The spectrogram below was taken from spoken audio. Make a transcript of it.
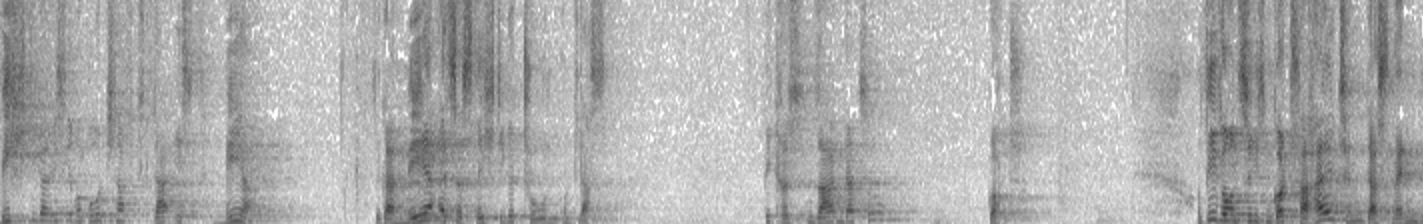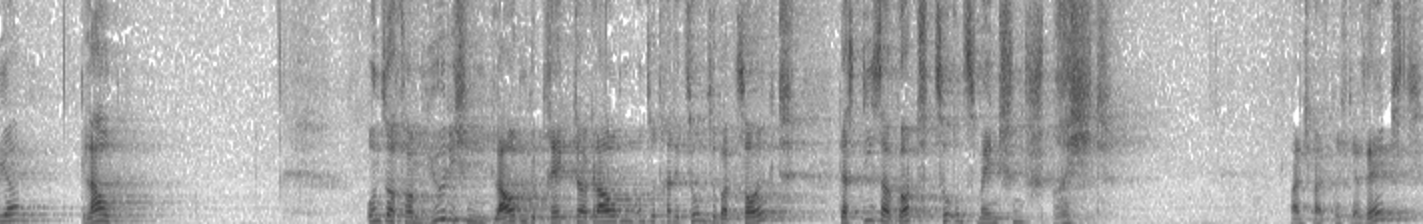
wichtiger ist ihre Botschaft, da ist mehr. Sogar mehr als das richtige Tun und Lassen. Wie Christen sagen dazu? Gott. Und wie wir uns zu diesem Gott verhalten, das nennen wir Glauben. Unser vom jüdischen Glauben geprägter Glauben, unsere Tradition ist überzeugt, dass dieser Gott zu uns Menschen spricht. Manchmal spricht er selbst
